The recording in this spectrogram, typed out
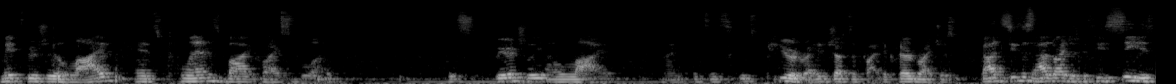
made spiritually alive, and it's cleansed by Christ's blood. It's spiritually alive. Right? It's, it's, it's pure, right? It's justified, declared righteous. God sees us as righteous because he sees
